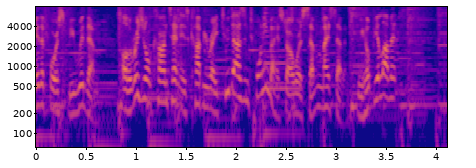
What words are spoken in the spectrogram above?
May the Force be with them. All original content is copyright 2020 by Star Wars 7 by 7 We hope you love it.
